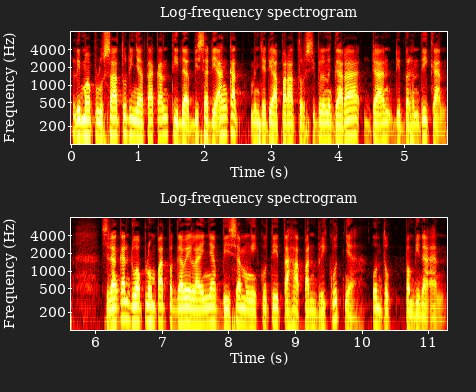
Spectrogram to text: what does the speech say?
51 dinyatakan tidak bisa diangkat menjadi aparatur sipil negara dan diberhentikan. Sedangkan 24 pegawai lainnya bisa mengikuti tahapan berikutnya untuk pembinaan.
